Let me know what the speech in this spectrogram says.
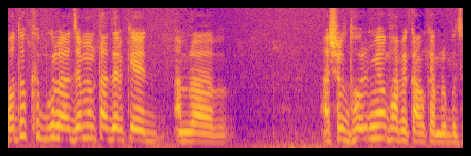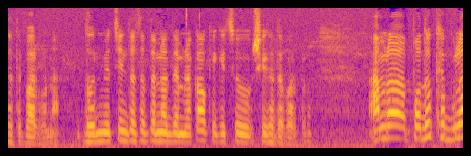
পদক্ষেপগুলো যেমন তাদেরকে আমরা আসলে ধর্মীয়ভাবে কাউকে আমরা বোঝাতে পারব না। ধর্মীয় চিন্তা চেতনা দিয়ে আমরা কাউকে কিছু শেখাতে পারব না। আমরা পদক্ষেপগুলো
